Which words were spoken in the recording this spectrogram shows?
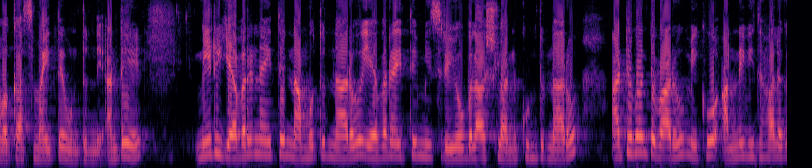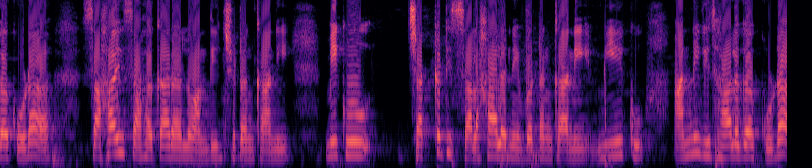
అవకాశం అయితే ఉంటుంది. అంటే మీరు ఎవరినైతే నమ్ముతున్నారో ఎవరైతే మీ శ్రేయోభిలాషులు అనుకుంటున్నారో అటువంటి వారు మీకు అన్ని విధాలుగా కూడా సహాయ సహకారాలు అందించడం కానీ మీకు చక్కటి సలహాలను ఇవ్వటం కానీ మీకు అన్ని విధాలుగా కూడా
